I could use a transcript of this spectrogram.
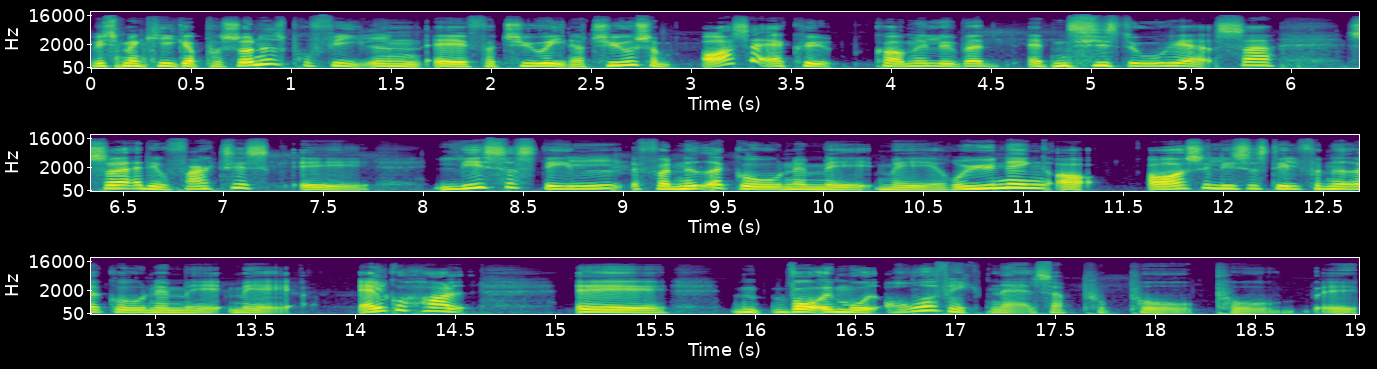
hvis man kigger på sundhedsprofilen øh, for 2021, som også er køb, kommet i løbet af den sidste uge her, så, så er det jo faktisk øh, lige så stille for nedadgående med, med rygning, og også lige så stille for nedadgående med, med alkohol, øh, Øh, hvorimod overvægten er altså på, på, på øh,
